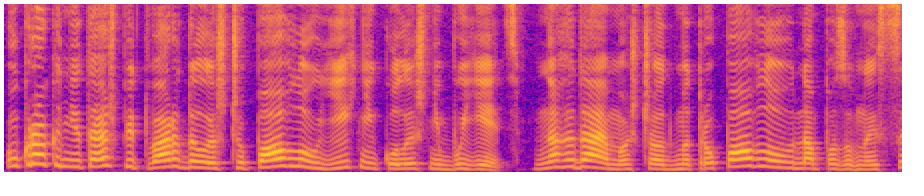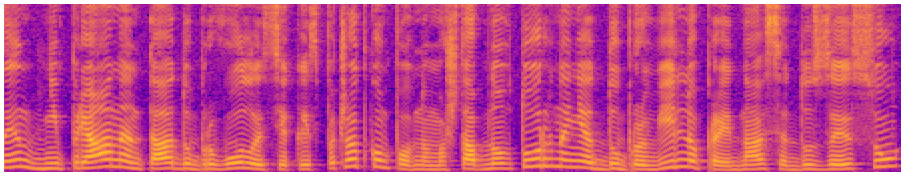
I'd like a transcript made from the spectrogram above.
У Кракені теж підтвердили, що Павлов їхній колишній боєць. Нагадаємо, що Дмитро Павлов на позивний син дніпрянин та доброволець, який з початком повномасштабного вторгнення добровільно приєднався до ЗСУ,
